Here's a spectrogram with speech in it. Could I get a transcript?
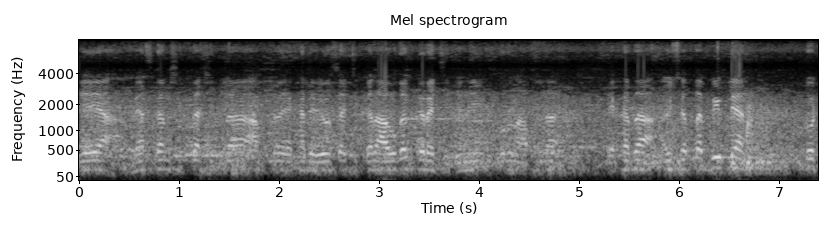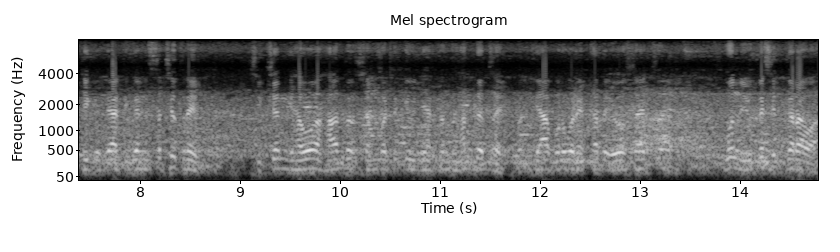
जे अभ्यासक्रम शिकता शिकता आपलं एखाद्या व्यवसायाची कला अवगत करायची जेणेकरून आपला एखादा आयुष्यातला बी प्लॅन तो ठिक त्या ठिकाणी सक्षत राहील. शिक्षण घ्यावं हा तर शंभर टक्के विद्यार्थ्यांचा हक्कच आहे. पण त्याबरोबर एखाद्या व्यवसायाचा गुण विकसित करावा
